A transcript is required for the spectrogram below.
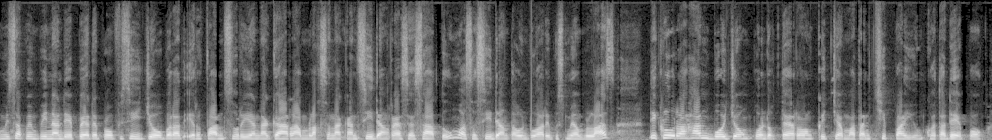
Komisa Pimpinan DPRD Provinsi Jawa Barat Irfan Suryanagara melaksanakan sidang reses 1 masa sidang tahun 2019 di Kelurahan Bojong Pondok Terong, Kecamatan Cipayung, Kota Depok.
